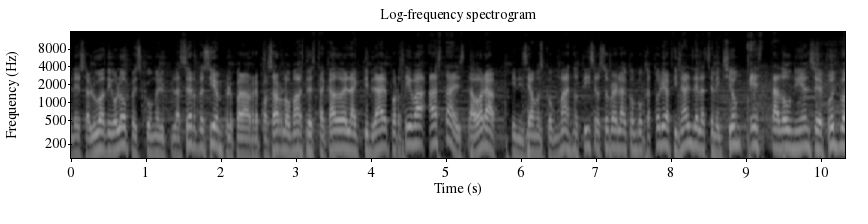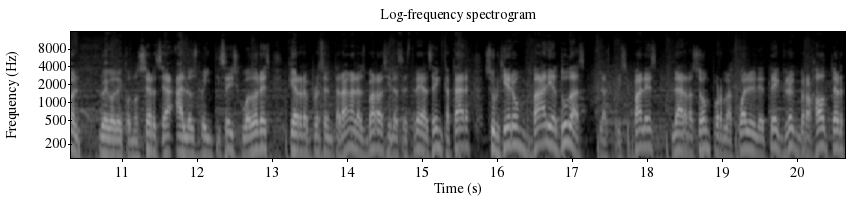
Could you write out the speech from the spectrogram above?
Les saluda Diego López con el placer de siempre para repasar lo más destacado de la actividad deportiva hasta esta hora. Iniciamos con más noticias sobre la convocatoria final de la selección estadounidense de fútbol. Luego de conocerse a los 26 jugadores que representarán a las barras y las estrellas en Qatar, surgieron varias dudas. Las principales, la razón por la cual el DT Greg Berhalter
